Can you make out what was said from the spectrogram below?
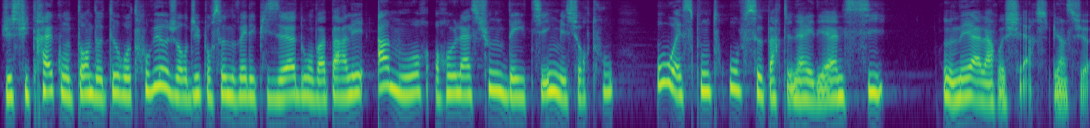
Je suis très contente de te retrouver aujourd'hui pour ce nouvel épisode où on va parler amour, relation, dating, mais surtout où est-ce qu'on trouve ce partenaire idéal si on est à la recherche, bien sûr.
